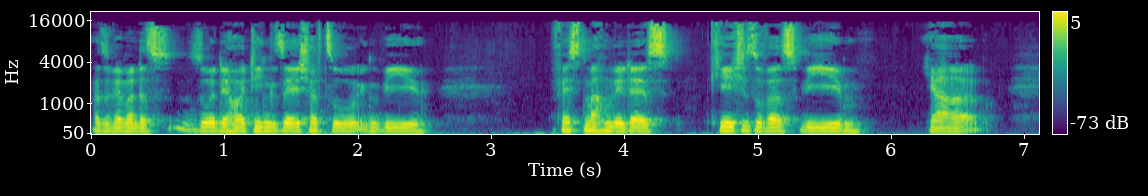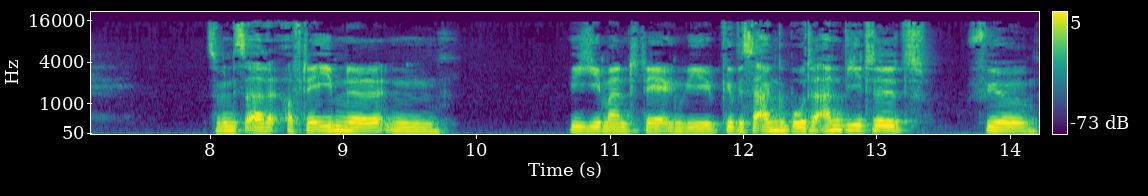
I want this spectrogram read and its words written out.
also wenn man das so in der heutigen Gesellschaft so irgendwie festmachen will, da ist Kirche sowas wie, ja, zumindest auf der Ebene ein wie jemand, der irgendwie gewisse Angebote anbietet für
